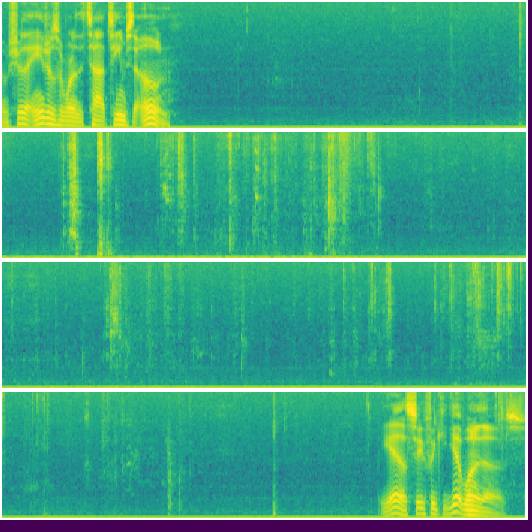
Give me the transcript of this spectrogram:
I'm sure the Angels are one of the top teams to own. Yeah, let's see if we can get one of those.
